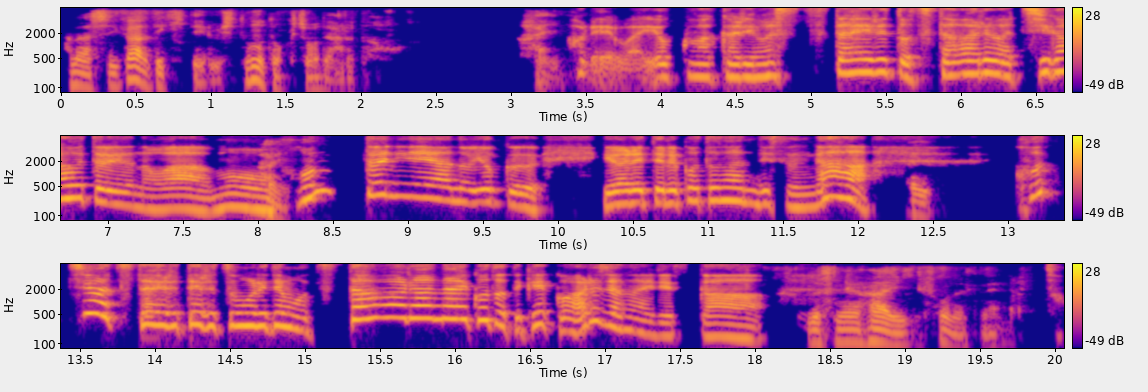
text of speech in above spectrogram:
話ができている人の特徴であると。はい。これはよくわかります。伝えると伝わるは違うというのは、もう本当にね、はい、あの、よく言われてることなんですが、はい、こっちは伝えてるつもりでも伝わらないことって結構あるじゃないですか。そうですね。はい。そうですね。そ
